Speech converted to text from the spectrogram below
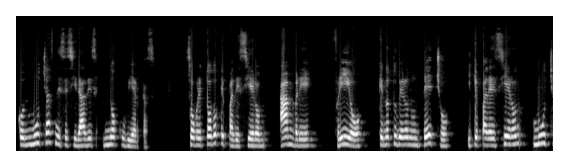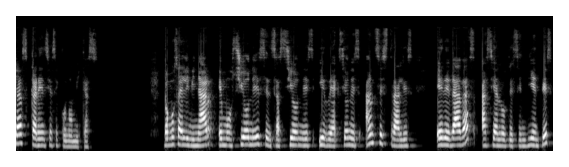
con muchas necesidades no cubiertas, sobre todo que padecieron hambre, frío, que no tuvieron un techo y que padecieron muchas carencias económicas. Vamos a eliminar emociones, sensaciones y reacciones ancestrales heredadas hacia los descendientes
